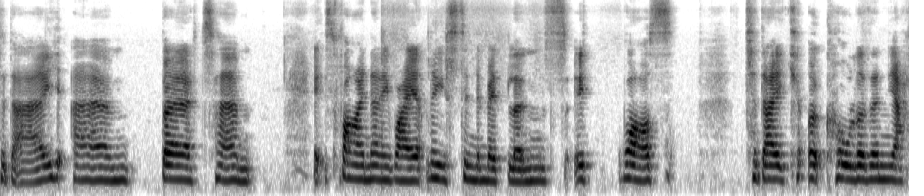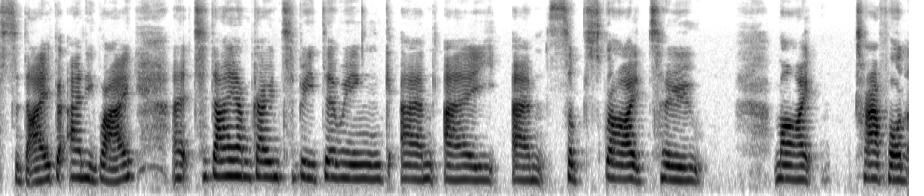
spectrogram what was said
today, um, but um, it's fine anyway, at least in the Midlands. It was today uh, cooler than yesterday but anyway uh, today I'm going to be doing um, a um, subscribe to my travel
